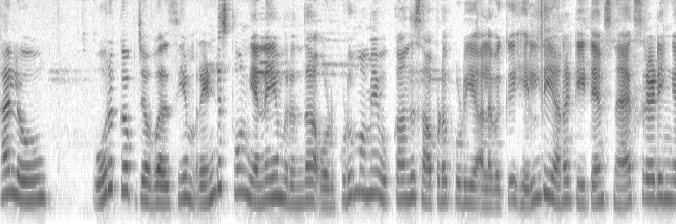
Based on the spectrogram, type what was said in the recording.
ஹலோ! ஒரு கப் ஜவ்வரிசியும், ரெண்டு ஸ்பூன் எண்ணெயும் இருந்தால் ஒரு குடும்பமே உட்காந்து சாப்பிடக்கூடிய அளவுக்கு ஹெல்த்தியான டீ டைம் ஸ்நாக்ஸ் ரெடிங்க.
